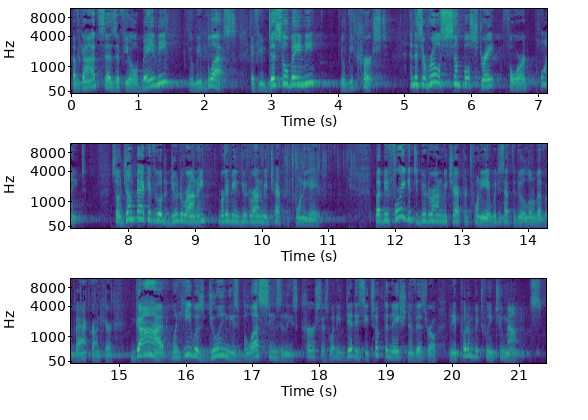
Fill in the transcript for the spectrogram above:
of God says, if you obey me, you'll be blessed. If you disobey me, you'll be cursed. And it's a real simple, straightforward point. So jump back, if you will, to Deuteronomy. We're going to be in Deuteronomy chapter 28. But before you get to Deuteronomy chapter 28, we just have to do a little bit of a background here. God, when he was doing these blessings and these curses, what he did is he took the nation of Israel and he put them between two mountains.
